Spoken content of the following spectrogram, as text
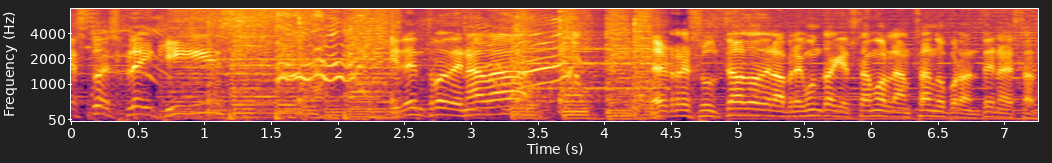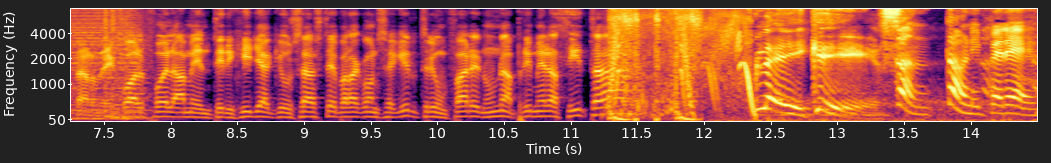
esto es Play Kiss. Y dentro de nada, el resultado de la pregunta que estamos lanzando por antena esta tarde. ¿Cuál fue la mentirijilla que usaste para conseguir triunfar en una primera cita? Play Kiss. Con Tony Pérez.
